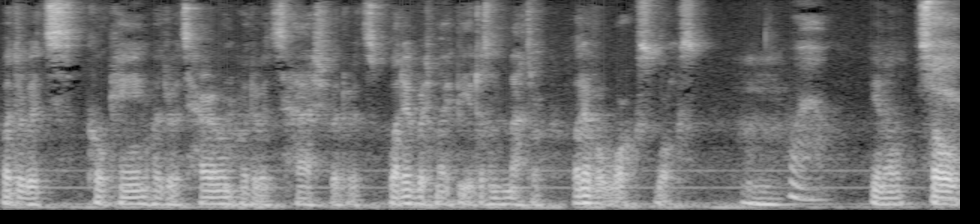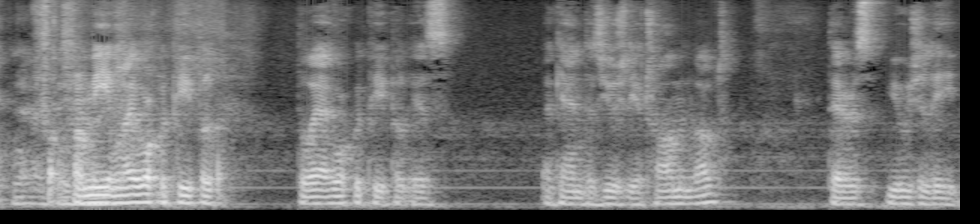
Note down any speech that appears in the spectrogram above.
whether it's cocaine, whether it's heroin, whether it's hash, whether it's whatever it might be, it doesn't matter. Whatever works, works. Wow. you know so Yeah, I for, for me when i work with people the way i work with people is again there's usually a trauma involved. There's usually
